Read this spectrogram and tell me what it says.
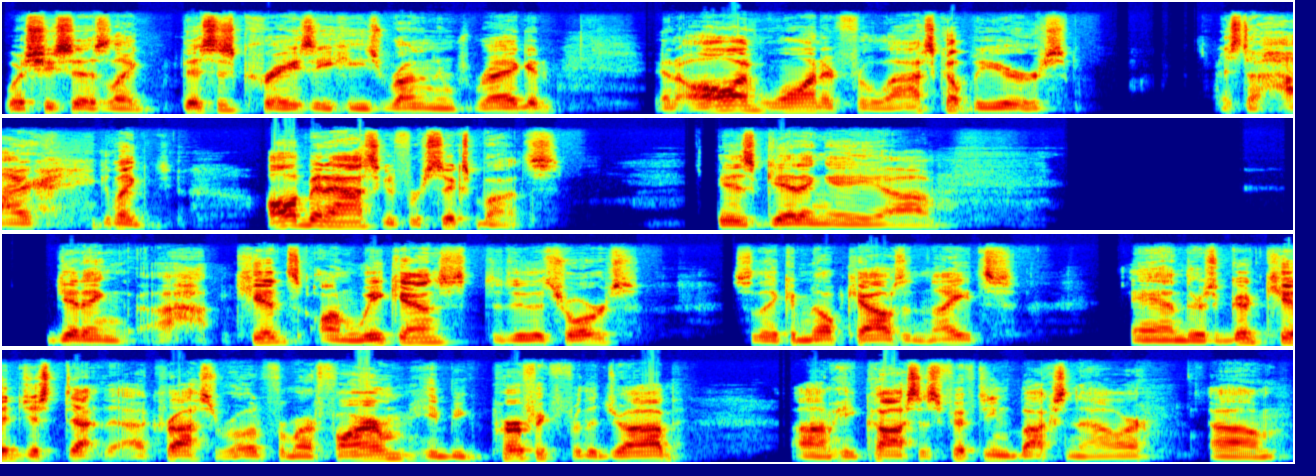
Where she says, like, this is crazy. He's running ragged, and all I've wanted for the last couple of years is to hire. Like, all I've been asking for six months is getting a. Uh, getting uh, kids on weekends to do the chores so they can milk cows at nights. And there's a good kid just across the road from our farm. He'd be perfect for the job. Um, he costs us 15 bucks an hour, um,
